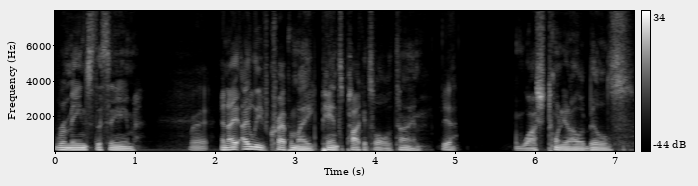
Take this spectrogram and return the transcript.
remains the same, Right. and I, I leave crap in my pants pockets all the time. Yeah. And Wash twenty dollar bills.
